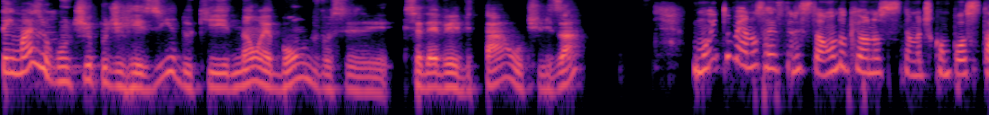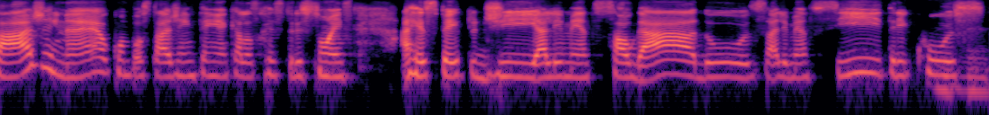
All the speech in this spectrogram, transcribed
tem mais algum tipo de resíduo que não é bom de você, que você deve evitar utilizar? Muito menos restrição do que no sistema de compostagem, né? A compostagem tem aquelas restrições a respeito de alimentos salgados, alimentos cítricos, uhum.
